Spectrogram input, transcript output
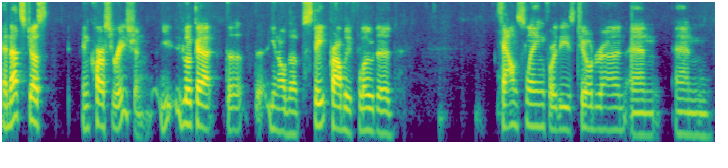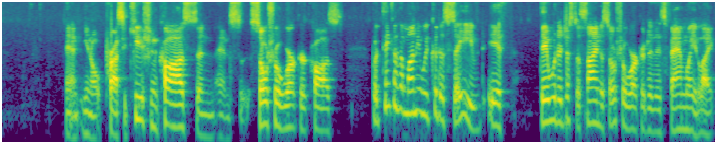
and that's just incarceration. You look at the, the you know the state probably floated counseling for these children and and and you know prosecution costs and and social worker costs but think of the money we could have saved if they would have just assigned a social worker to this family like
